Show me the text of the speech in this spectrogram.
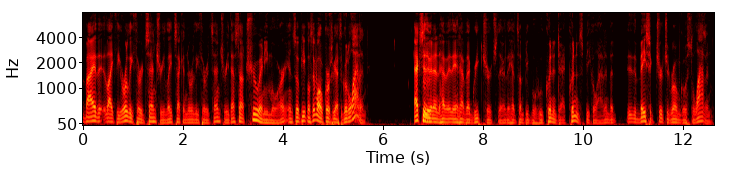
by the like the early third century, late second, early third century, that's not true anymore. And so people say, well, of course we have to go to Latin. Actually, they hmm. didn't have they'd have a Greek church there. They had some people who couldn't uh, couldn't speak Latin, but the, basic church in Rome goes to Latin.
